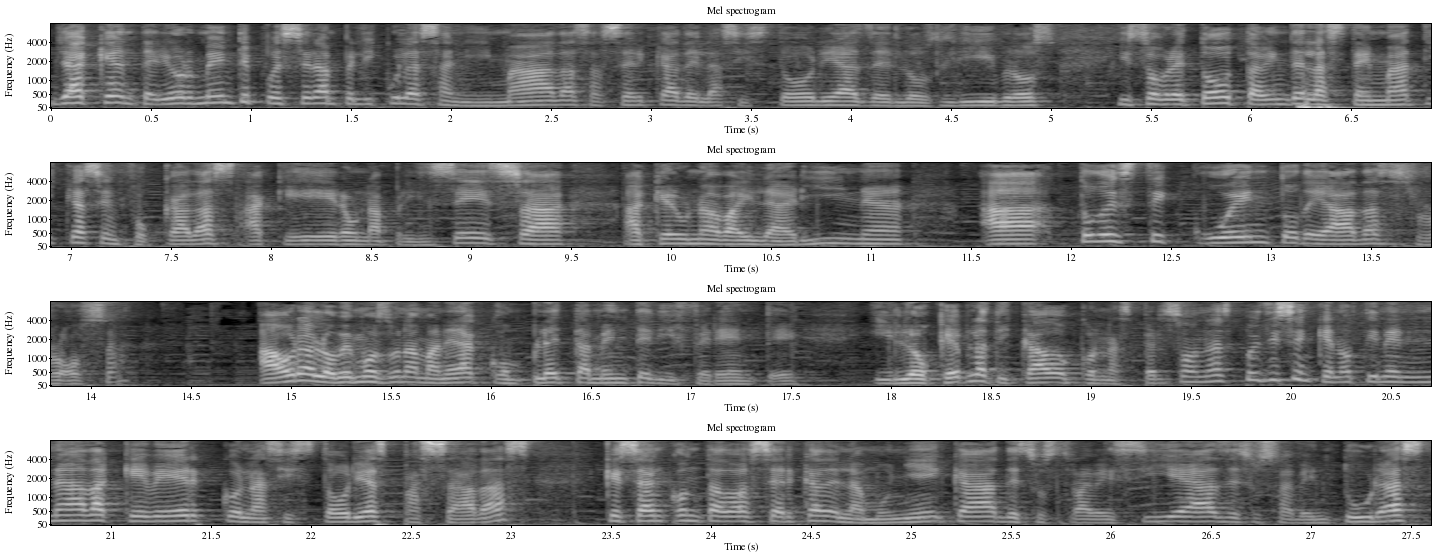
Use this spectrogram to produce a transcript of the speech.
ya que anteriormente pues eran películas animadas acerca de las historias, de los libros y sobre todo también de las temáticas enfocadas a que era una princesa, a que era una bailarina, a todo este cuento de hadas rosa. Ahora lo vemos de una manera completamente diferente y lo que he platicado con las personas pues dicen que no tiene nada que ver con las historias pasadas que se han contado acerca de la muñeca, de sus travesías, de sus aventuras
